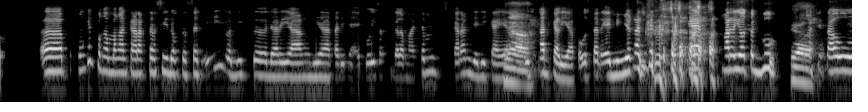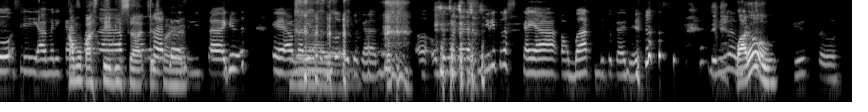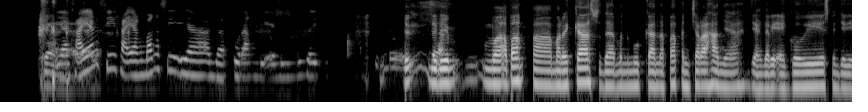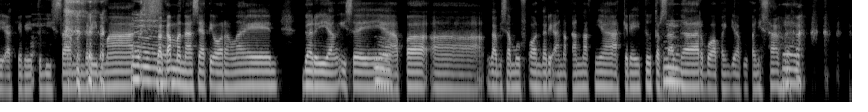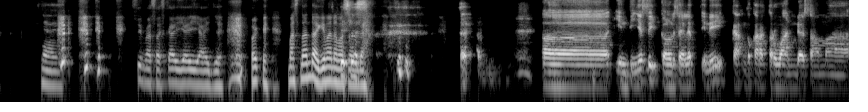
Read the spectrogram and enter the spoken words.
Eh, mungkin pengembangan karakter si Dr. Strange ini lebih ke dari yang dia tadinya egois dan segala macam sekarang jadi kayak Ya. Ustad kali ya Pak Ustad endingnya kan kayak Mario Teguh Ya. kasih tahu si Amerika Kamu semangat, pasti bisa, semangat, bisa gitu kayak Mario Ya, Teguh ya. gitu kan Eh, untuk Wanda sendiri terus kayak tobat gitu kan ya jadi Waduh. gitu Ya. ya sayang sih sayang banget sih ya agak kurang di ending juga itu gitu. Jadi me- apa uh, mereka sudah menemukan apa pencerahannya yang dari egois menjadi akhirnya itu bisa menerima Hmm. bahkan menasihati orang lain dari yang istilahnya Hmm. apa uh, nggak bisa move on dari anak-anaknya akhirnya itu tersadar bahwa apa yang dilakukannya salah Hmm. Ya, ya. si Mas Aska iya iya aja oke Mas Nanda gimana Mas. Nanda eh intinya sih kalau saya lihat ini untuk karakter Wanda sama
